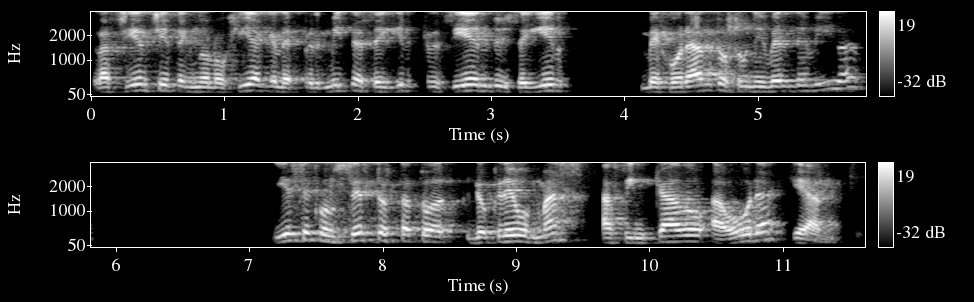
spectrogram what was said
la ciencia y tecnología que les permite seguir creciendo y seguir mejorando su nivel de vida. Y ese concepto está, yo creo, más afincado ahora que antes.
